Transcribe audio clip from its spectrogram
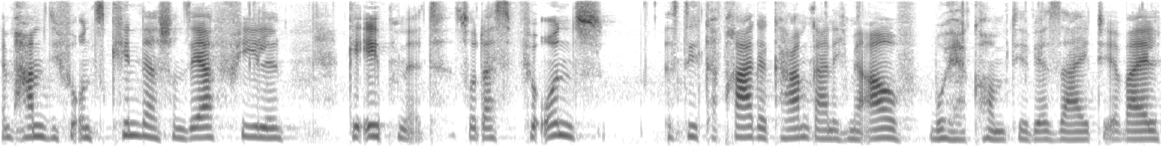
ähm, haben die für uns Kinder schon sehr viel geebnet, sodass für uns die Frage kam gar nicht mehr auf, woher kommt ihr, wer seid ihr, weil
